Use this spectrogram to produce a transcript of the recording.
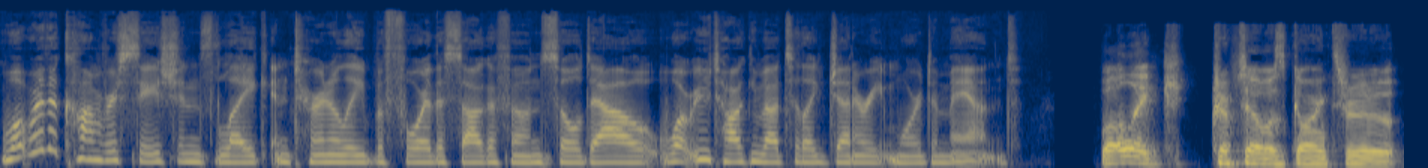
What were the conversations like internally before the Saga phone sold out? What were you talking about to like generate more demand? Well, like crypto was going through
